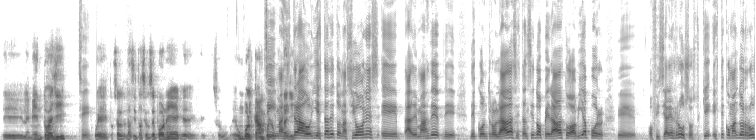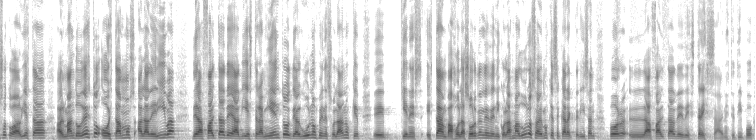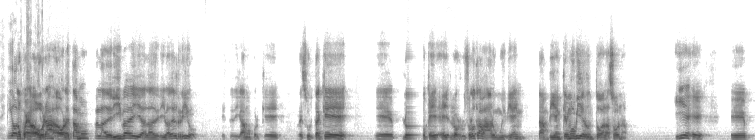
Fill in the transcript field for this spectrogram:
de elementos allí, Sí. Pues entonces la situación se pone, es, un, es un volcán. Pues, sí, magistrado, y estas detonaciones, eh, además de, de, de, controladas, están siendo operadas todavía por eh, oficiales rusos. ¿Que ¿Este comando ruso todavía está al mando de esto o estamos a la deriva de la falta de adiestramiento de algunos venezolanos que eh, quienes están bajo las órdenes de Nicolás Maduro sabemos que se caracterizan por la falta de destreza en este tipo y otros. No, pues ahora, ahora estamos a la deriva y a la deriva del río, este, digamos, porque resulta que, eh, lo, que eh, los rusos lo trabajaron muy bien, también que movieron toda la zona. Y eh,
